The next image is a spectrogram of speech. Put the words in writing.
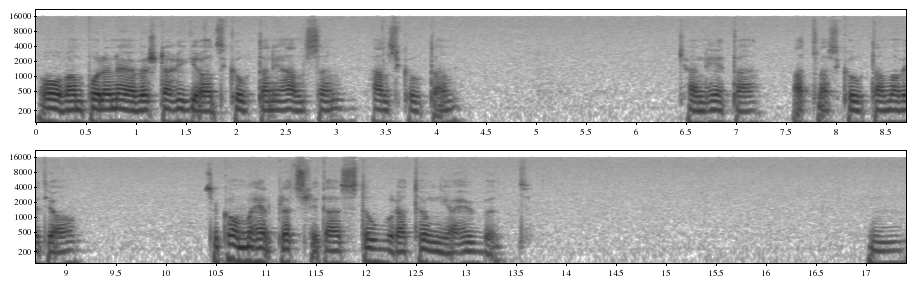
Ovanpå den översta ryggradskotan i halsen, halskotan, kan heta atlaskotan, vad vet jag så kommer helt plötsligt det här stora, tunga huvudet. Mm.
